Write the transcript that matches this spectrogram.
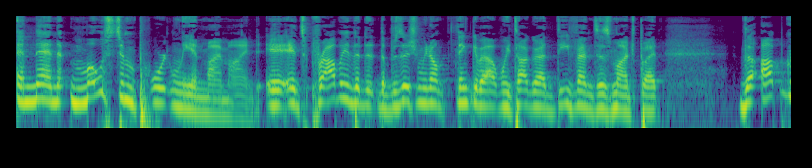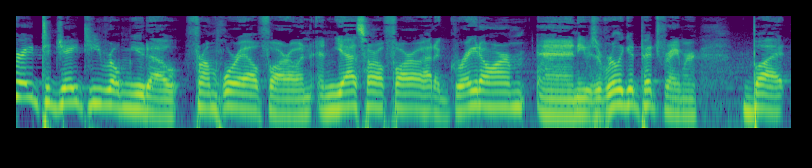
And then, most importantly, in my mind, it's probably the, the position we don't think about when we talk about defense as much, but the upgrade to JT Realmuto from Jorge Alfaro, and, and yes, Alfaro had a great arm and he was a really good pitch framer, but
